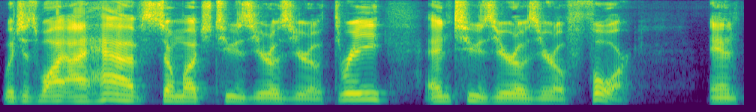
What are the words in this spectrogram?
which is why I have so much 2003 and 2004. And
